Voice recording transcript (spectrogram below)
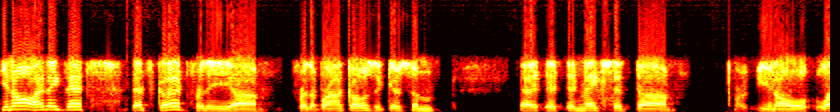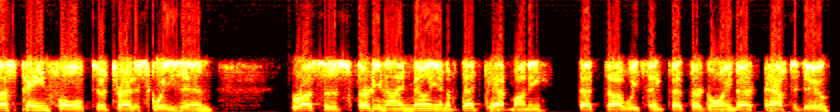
you know, I think that's that's good for the uh, for the Broncos. It gives them it, it makes it uh, you know less painful to try to squeeze in Russ's 39 million of dead cap money that uh, we think that they're going to have to do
